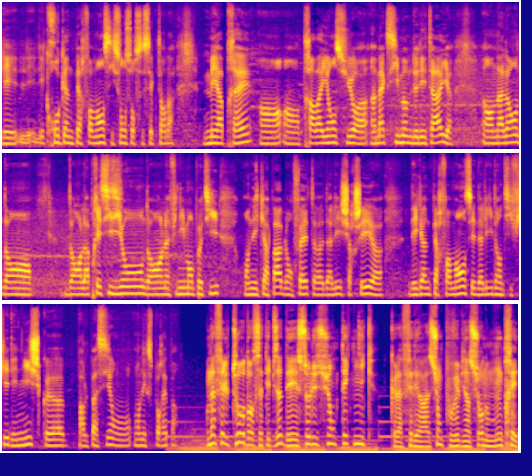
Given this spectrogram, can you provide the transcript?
les, les, gros gains de performance, ils sont sur ce secteur-là. Mais après, en, travaillant sur un maximum de détails, en allant dans dans la précision, dans l'infiniment petit, on est capable en fait euh, d'aller chercher des gains de performance et d'aller identifier des niches que par le passé on n'explorait pas. On a fait le tour dans cet épisode des solutions techniques que la fédération pouvait bien sûr nous montrer.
